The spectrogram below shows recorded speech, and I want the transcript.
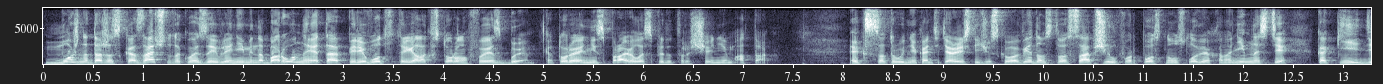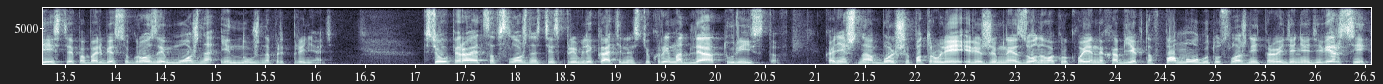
Можно даже сказать, что такое заявление Минобороны – это перевод стрелок в сторону ФСБ, которая не справилась с предотвращением атак. Экс-сотрудник антитеррористического ведомства сообщил форпост на условиях анонимности, какие действия по борьбе с угрозой можно и нужно предпринять. Все упирается в сложности с привлекательностью Крыма для туристов. Конечно, больше патрулей и режимные зоны вокруг военных объектов помогут усложнить проведение диверсий,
